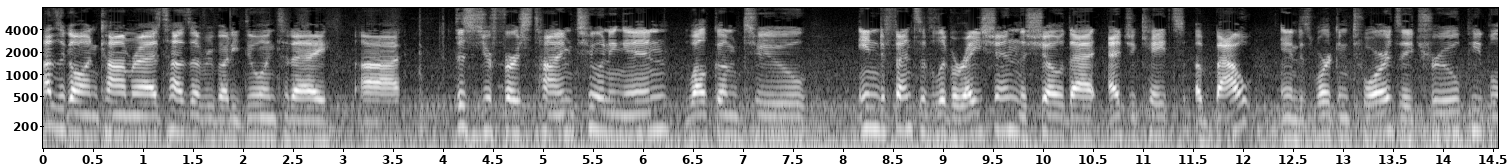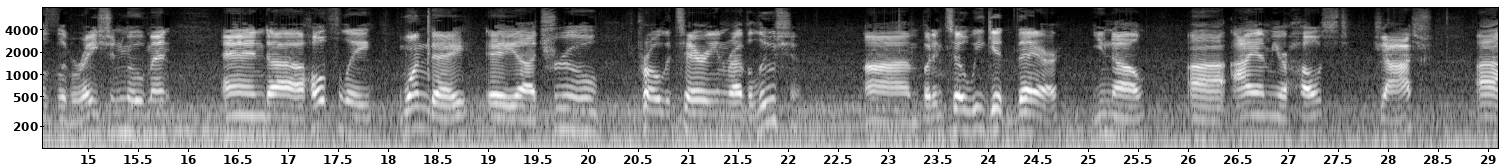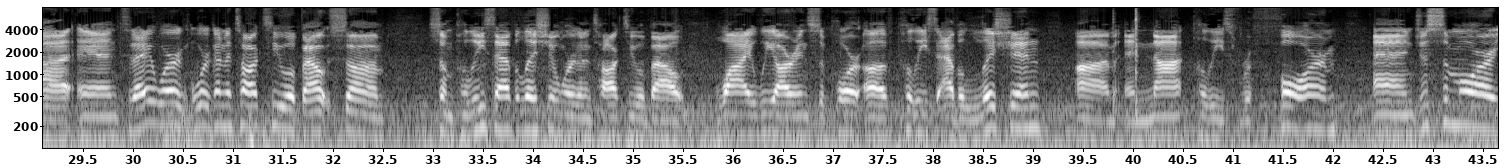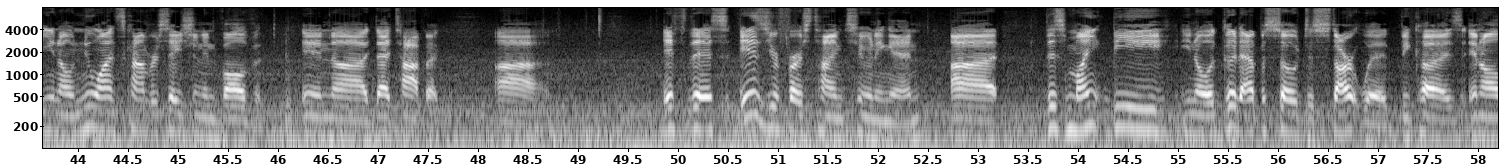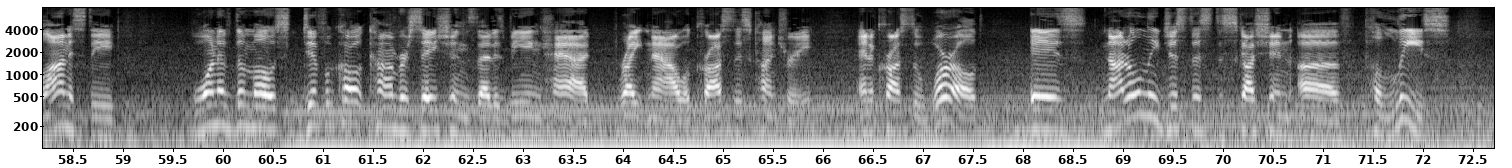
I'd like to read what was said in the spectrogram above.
How's it going, comrades? How's everybody doing today? Uh, this is your first time tuning in. Welcome to In Defense of Liberation, the show that educates about and is working towards a true people's liberation movement and uh, hopefully one day a uh, true proletarian revolution. Um, but until we get there, you know, uh, I am your host, Josh. Uh, and today we're we're going to talk to you about some some police abolition. We're going to talk to you about why we are in support of police abolition um, and not police reform, and just some more you know nuanced conversation involved in uh, that topic. Uh, if this is your first time tuning in, uh, this might be, you know, a good episode to start with because, in all honesty, one of the most difficult conversations that is being had right now across this country and across the world is not only just this discussion of police,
